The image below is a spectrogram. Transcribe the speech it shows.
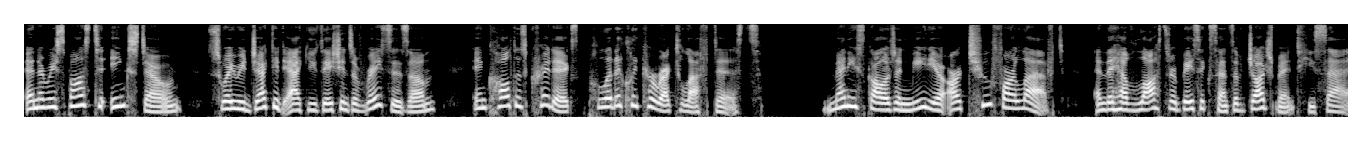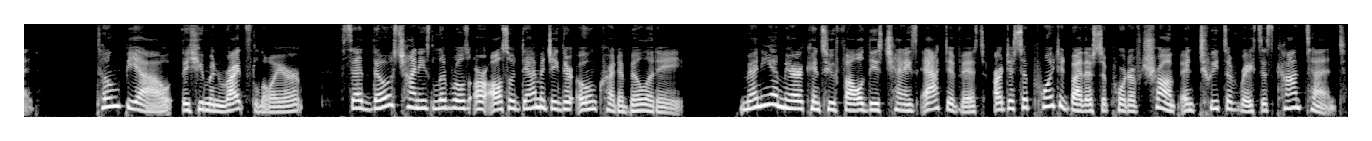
In a response to Inkstone, Sui rejected accusations of racism and called his critics politically correct leftists. Many scholars and media are too far left, and they have lost their basic sense of judgment, he said. Teng Biao, the human rights lawyer, said those Chinese liberals are also damaging their own credibility. Many Americans who followed these Chinese activists are disappointed by their support of Trump and tweets of racist content.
